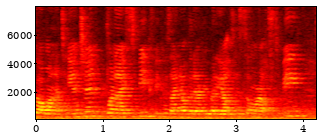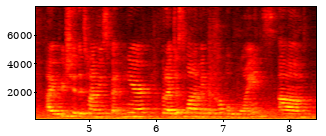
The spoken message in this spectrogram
go on a tangent when I speak because I know that everybody else has somewhere else to be. I appreciate the time you spent here, but I just want to make a couple points. Um,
